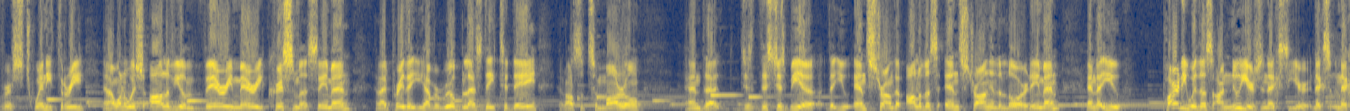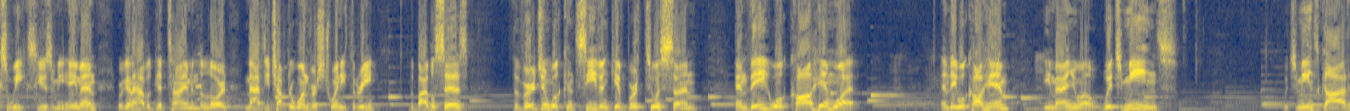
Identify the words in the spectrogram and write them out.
verse 23. And I want to wish all of you a very Merry Christmas. Amen. And I pray that you have a real blessed day today and also tomorrow and that just, this just be a that you end strong that all of us end strong in the lord amen and that you party with us on new year's next year next next week excuse me amen we're gonna have a good time in the lord matthew chapter 1 verse 23 the bible says the virgin will conceive and give birth to a son and they will call him what and they will call him emmanuel which means which means god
